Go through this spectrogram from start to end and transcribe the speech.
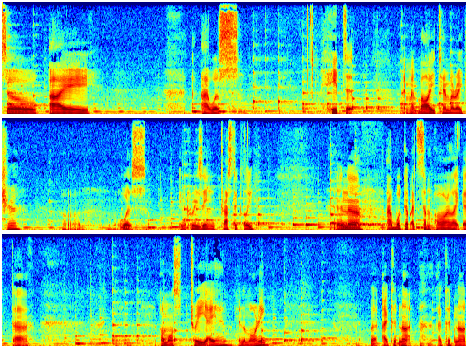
so I I was heated. Like my body temperature um, was increasing drastically. And uh, I woke up at some point like at uh, almost 3 a.m. in the morning. But I could not. I could not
